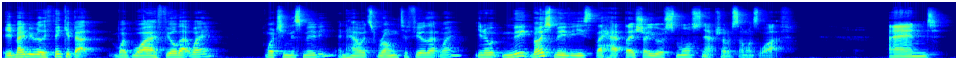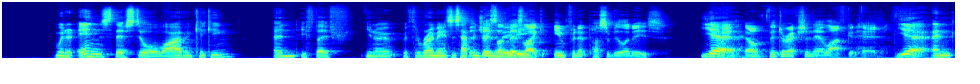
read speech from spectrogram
it made me really think about like why i feel that way watching this movie and how it's wrong to feel that way. You know most movies they have they show you a small snapshot of someone's life. And when it ends they're still alive and kicking. And if they've you know if the romances happen happened during the like, movie there's like infinite possibilities yeah of the direction their life could head. Yeah, and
